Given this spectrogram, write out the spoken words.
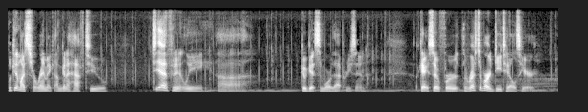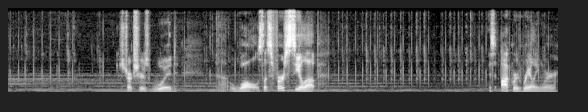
Looking at my ceramic, I'm going to have to definitely uh, go get some more of that pretty soon. Okay, so for the rest of our details here, structures, wood, uh, walls. Let's first seal up this awkward railing where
